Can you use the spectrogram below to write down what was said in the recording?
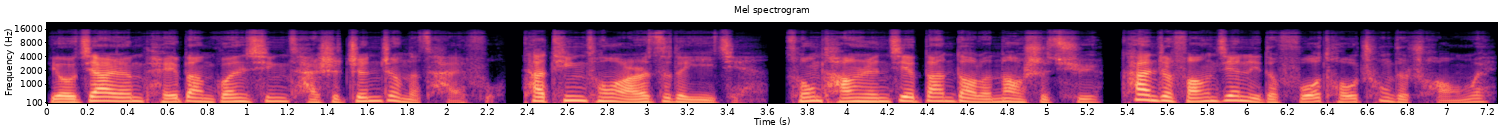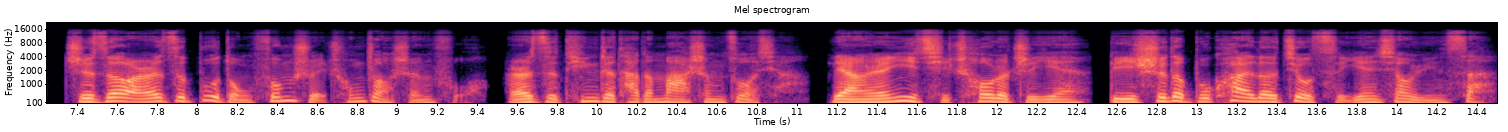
有家人陪伴关心才是真正的财富。他听从儿子的意见，从唐人街搬到了闹市区，看着房间里的佛头冲着床位，指责儿子不懂风水，冲撞神佛。儿子听着他的骂声坐下，两人一起抽了支烟，彼时的不快乐就此烟消云散。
